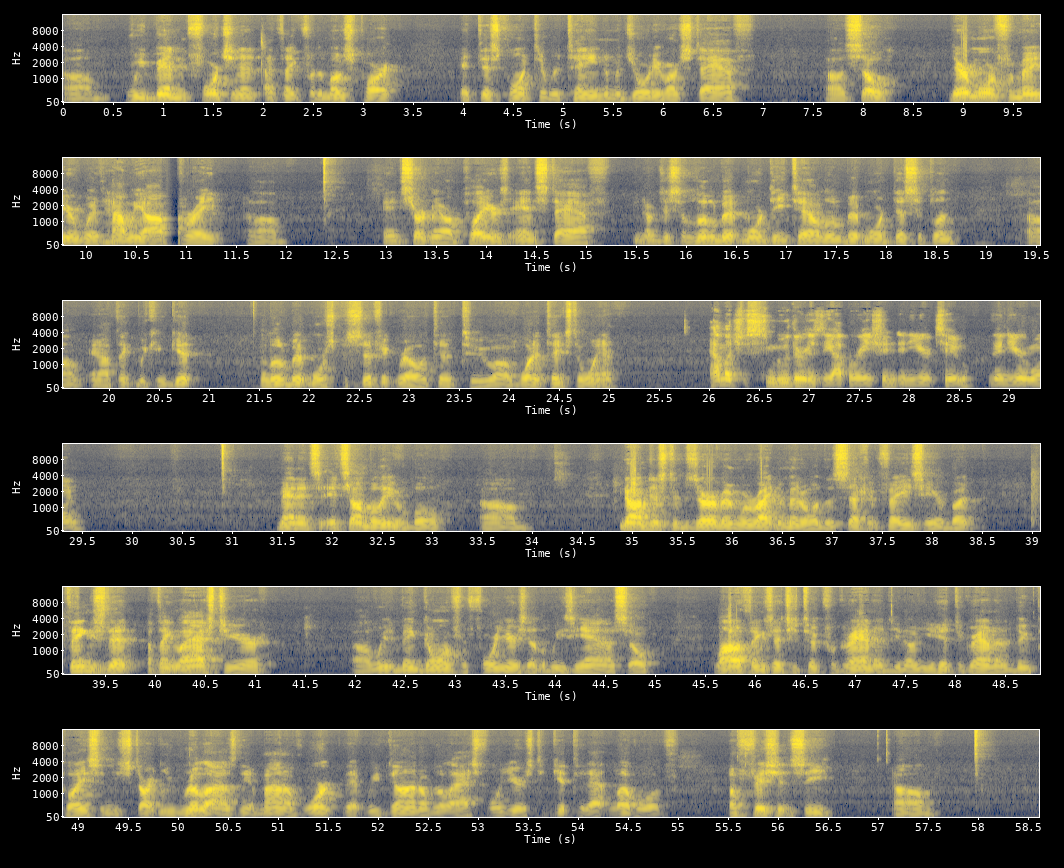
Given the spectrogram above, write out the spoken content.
Um, we've been fortunate, I think, for the most part, at this point, to retain the majority of our staff. Uh, so they're more familiar with how we operate, um, and certainly our players and staff. You know, just a little bit more detail, a little bit more discipline, um, and I think we can get a little bit more specific relative to uh, what it takes to win. How much smoother is the operation in year two than year one? Man, it's it's unbelievable. Um, you know, I'm just observing. We're right in the middle of the second phase here, but things that I think last year uh, we had been going for four years at Louisiana, so a lot of things that you took for granted, you know, you hit the ground at a new place and you start and you realize the amount of work that we've done over the last four years to get to that level of efficiency. Um,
